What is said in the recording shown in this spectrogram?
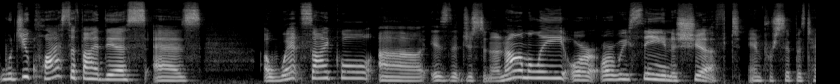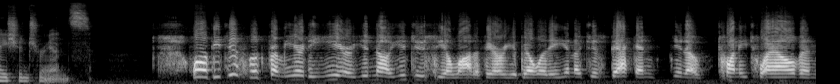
would you classify this as a wet cycle? Uh, is it just an anomaly, or, or are we seeing a shift in precipitation trends? Well, if you just look from year to year, you know, you do see a lot of variability. You know, just back in, you know, 2012 and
